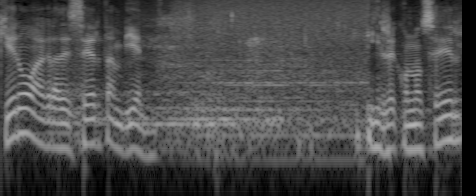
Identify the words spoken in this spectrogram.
Quiero agradecer también y reconocer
